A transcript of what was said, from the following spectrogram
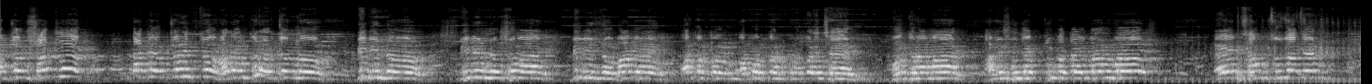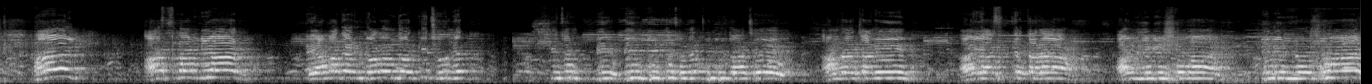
একজন সাধক তাকে চরিত্র হরণ করার জন্য বিভিন্ন বিভিন্ন সময় বিভিন্ন ভাবে অপকল্প করেছেন। বন্ধুরা আমার, আমি শুধু একটি কথাই বলব, এই শামসুজাদের ভাই, আসলাম মিয়ার এই আমাদের গলন্দর কিছু কিছু কিছু নেতৃবৃন্দ আছে। আমরা জানি এই আজকে তারা আমলিগের সময়, বিভিন্ন সময়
